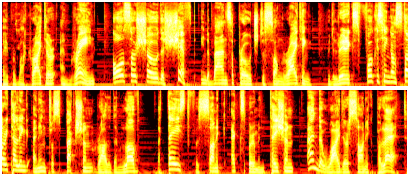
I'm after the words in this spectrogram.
Paperback Writer and Rain, also showed a shift in the band's approach to songwriting, with the lyrics focusing on storytelling and introspection rather than love, a taste for sonic experimentation, and a wider sonic palette.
